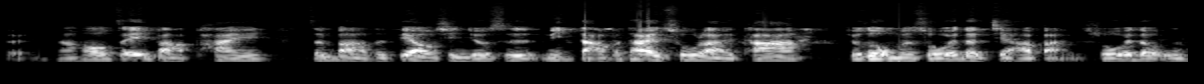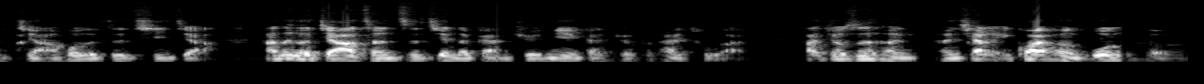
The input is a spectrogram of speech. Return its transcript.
对，然后这一把拍整把的调性就是你打不太出来，它就是我们所谓的夹板，所谓的五夹或者是七夹，它那个夹层之间的感觉你也感觉不太出来，它就是很很像一块很温和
